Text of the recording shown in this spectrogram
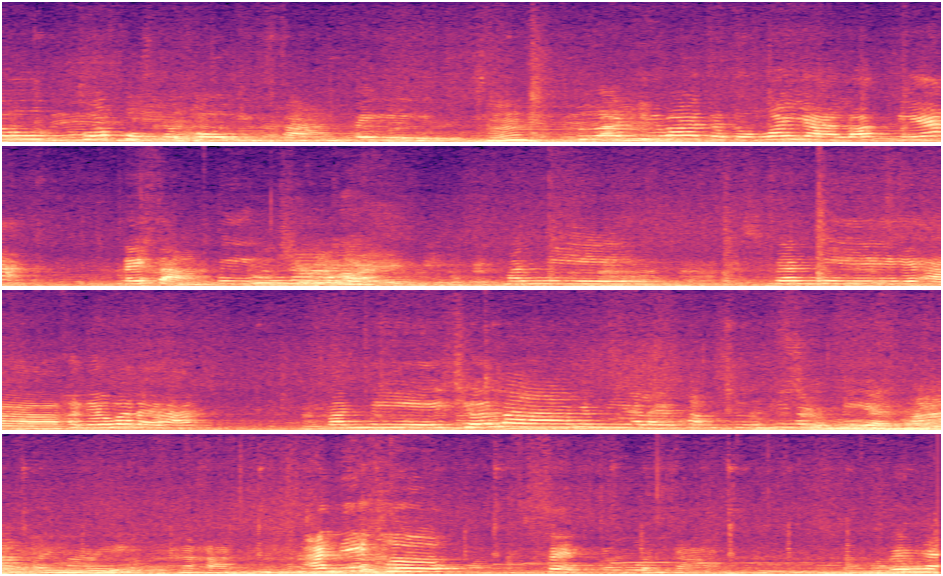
ตู้ควบคุมอุณหภูมิอีกสามปี เพื่อที่ว่าจะดูว่ายาล็อตเนี้ย ในสามปีข้างหน้าเนี่ยมันมีมันมีอ่าเขาเรียกว่าอะไรคะมันมีเชื้อรา มันมีอะไรความชื้นที่มันเปลี่ยนมากไปไหมนะคะ อันนี้คือเสร็จกระบวนการ เป็นไง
